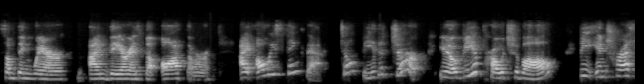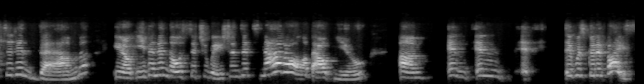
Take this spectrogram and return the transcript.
something where I'm there as the author, I always think that don't be the jerk. You know, be approachable, be interested in them. You know, even in those situations, it's not all about you. Um, and and it, it was good advice.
